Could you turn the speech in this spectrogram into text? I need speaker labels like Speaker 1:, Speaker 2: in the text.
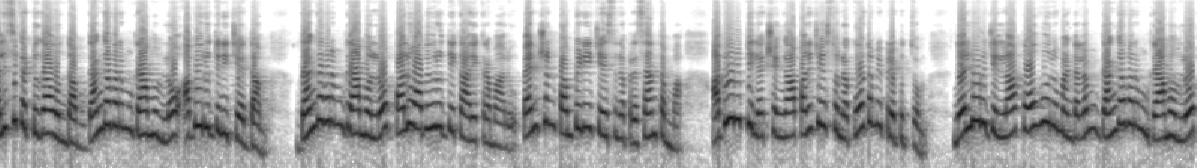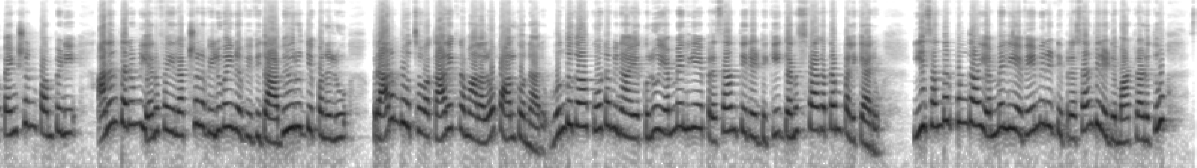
Speaker 1: కలిసికట్టుగా ఉందాం. గంగవరం గ్రామంలో అభివృద్ధిని చేద్దాం. గంగవరం గ్రామంలో పలు అభివృద్ధి కార్యక్రమాలు పెన్షన్ పంపిణీ చేసిన ప్రశాంతమ్మ అభివృద్ధి లక్ష్యంగా పనిచేస్తున్న కూటమి ప్రభుత్వం నెల్లూరు జిల్లా కోవూరు మండలం గంగవరం గ్రామంలో పెన్షన్ పంపిణీ అనంతరం ఎనభై లక్షల విలువైన వివిధ అభివృద్ధి పనులు ప్రారంభోత్సవ కార్యక్రమాలలో పాల్గొన్నారు. ముందుగా కూటమి నాయకులు ఎమ్మెల్యే ప్రశాంతిరెడ్డికి ఘనస్వాగతం పలికారు. ఈ సందర్భంగా ఎమ్మెల్యే వేమిరెడ్డి ప్రశాంతిరెడ్డి మాట్లాడుతూ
